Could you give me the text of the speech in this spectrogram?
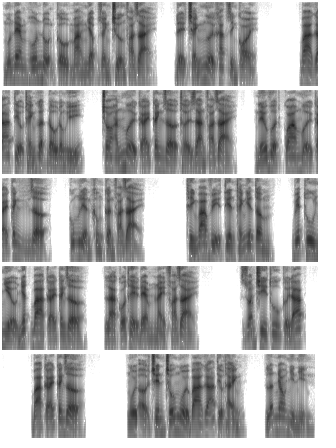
muốn đem hỗn độn cầu mang nhập doanh trướng phá giải, để tránh người khác dình coi. Ba gã tiểu thánh gật đầu đồng ý, cho hắn 10 cái canh giờ thời gian phá giải, nếu vượt qua 10 cái canh giờ, cũng liền không cần phá giải. Thỉnh ba vị tiên thánh yên tâm, biết thu nhiều nhất ba cái canh giờ, là có thể đem này phá giải. Doan Chi Thu cười đáp. Ba cái canh giờ. Ngồi ở trên chỗ ngồi ba gã tiểu thánh, lẫn nhau nhìn nhìn,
